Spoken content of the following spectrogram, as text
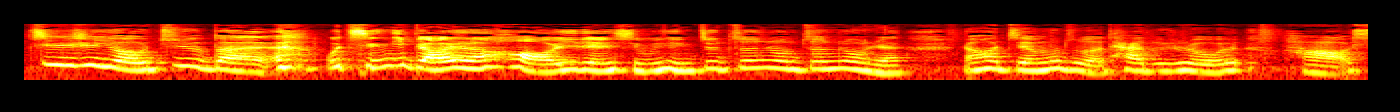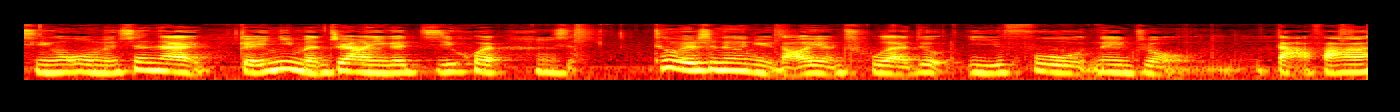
即使是有剧本，我请你表演的好一点，行不行？就尊重尊重人。然后节目组的态度就是，我好行，我们现在给你们这样一个机会，特别是那个女导演出来，就一副那种打发、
